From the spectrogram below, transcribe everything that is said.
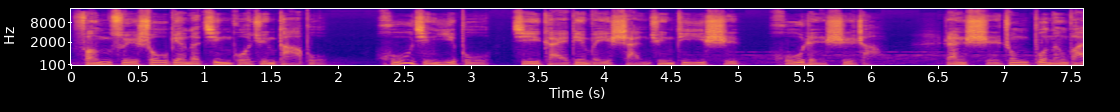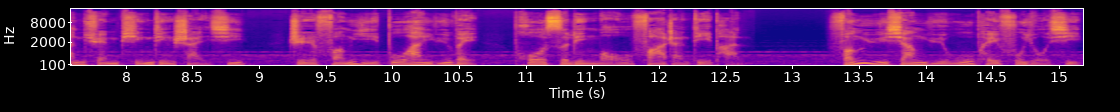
冯虽收编了晋国军大部。胡景翼部即改编为陕军第一师，胡任师长，然始终不能完全平定陕西，致冯异不安于位，颇思另谋发展地盘。冯玉祥与吴佩孚有隙，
